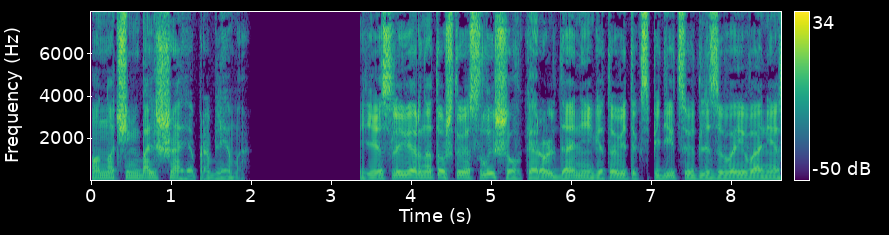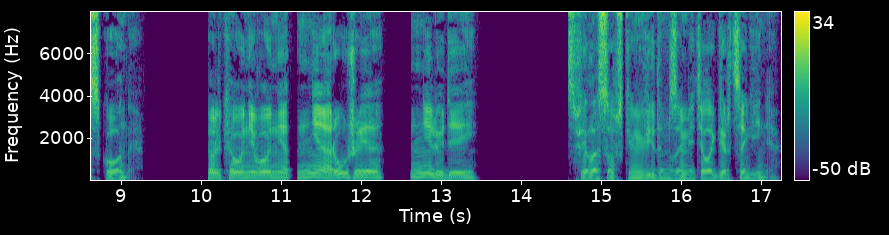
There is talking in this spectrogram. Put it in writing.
Он очень большая проблема. Если верно то, что я слышал, король Дании готовит экспедицию для завоевания Сконы. Только у него нет ни оружия, ни людей. С философским видом заметила герцогиня.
